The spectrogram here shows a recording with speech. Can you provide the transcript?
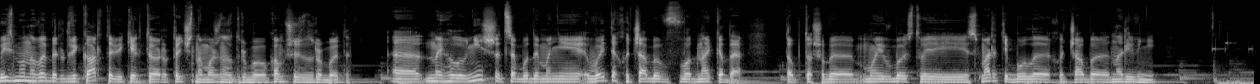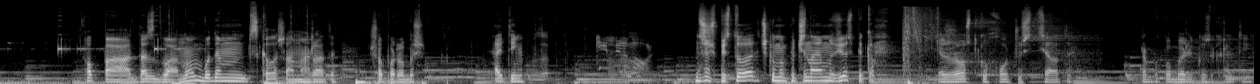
Візьму на вибір дві карти, в яких теоретично можна з дробовиком щось зробити. Е, найголовніше це буде мені вийти хоча б в одне КД. Тобто, щоб мої вбивства і смерті були хоча б на рівні. Опа, даст 2. Ну, будемо з калашами грати. Що поробиш? Хай тім. Ну що ж, пістолеточку ми починаємо з Юспіка. Я жорстко хочу стяти. Треба по берегу закрити їх.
